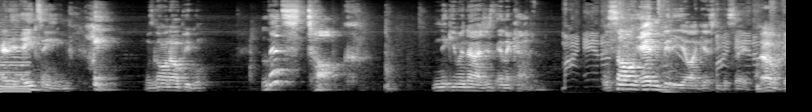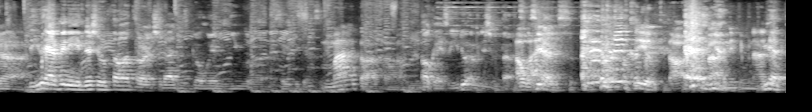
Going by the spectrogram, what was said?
And in 18, what's going on, people? Let's talk Nicki Minaj's Anaconda. The song and video, I guess you could say. Oh God. Do you have any initial thoughts, or should I just go in and you uh, say what you got to? My thoughts on. Okay, so you do have initial thoughts. Oh, I Yes. plenty of thoughts about Nicki Minaj. You have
